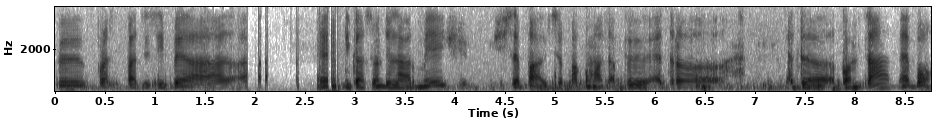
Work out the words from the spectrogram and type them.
peut participer à, l'éducation de l'armée. Je ne sais pas, je sais pas comment ça peut être, être comme ça, mais bon,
